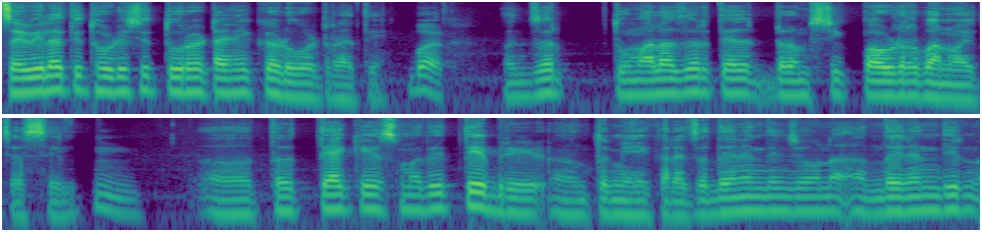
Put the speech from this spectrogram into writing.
चवीला ती थोडीशी तुरट आणि कडवट राहते. जर तुम्हाला जर त्या ड्रमस्टिक पावडर बनवायची असेल तर त्या केसमध्ये ते ब्रीड तुम्ही हे करायचं. दैनंदिन जेवण दैनंदिन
